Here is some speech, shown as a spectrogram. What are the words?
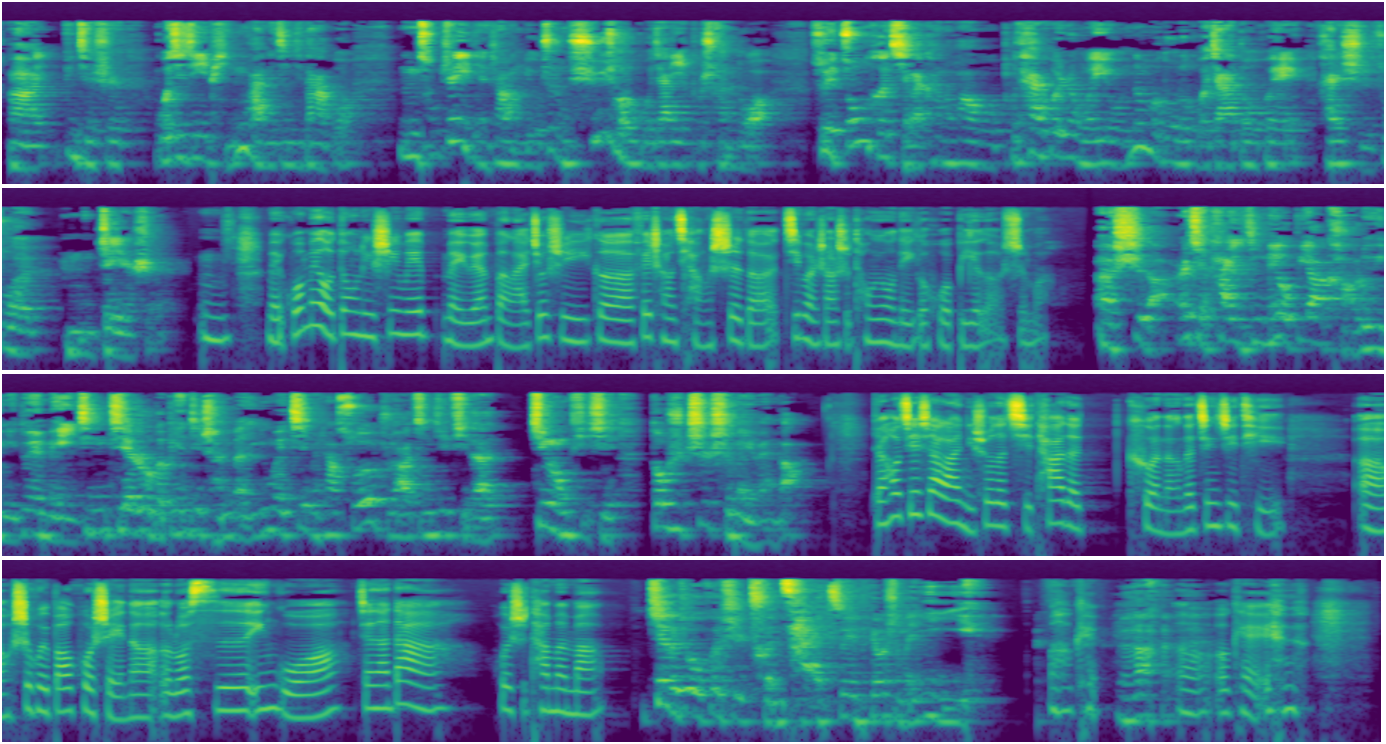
啊，并且是国际经济频繁的经济大国。那么从这一点上，有这种需求的国家也不是很多。所以综合起来看的话，我不太会认为有那么多的国家都会开始做嗯这件事。嗯，美国没有动力，是因为美元本来就是一个非常强势的，基本上是通用的一个货币了，是吗？啊、是的，而且它已经没有必要考虑你对美金接入的边际成本，因为基本上所有主要经济体的金融体系都是支持美元的。然后接下来你说的其他的可能的经济体，呃，是会包括谁呢？俄罗斯、英国、加拿大，会是他们吗这个就会是纯猜，所以没有什么意义。？OK，嗯，OK，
